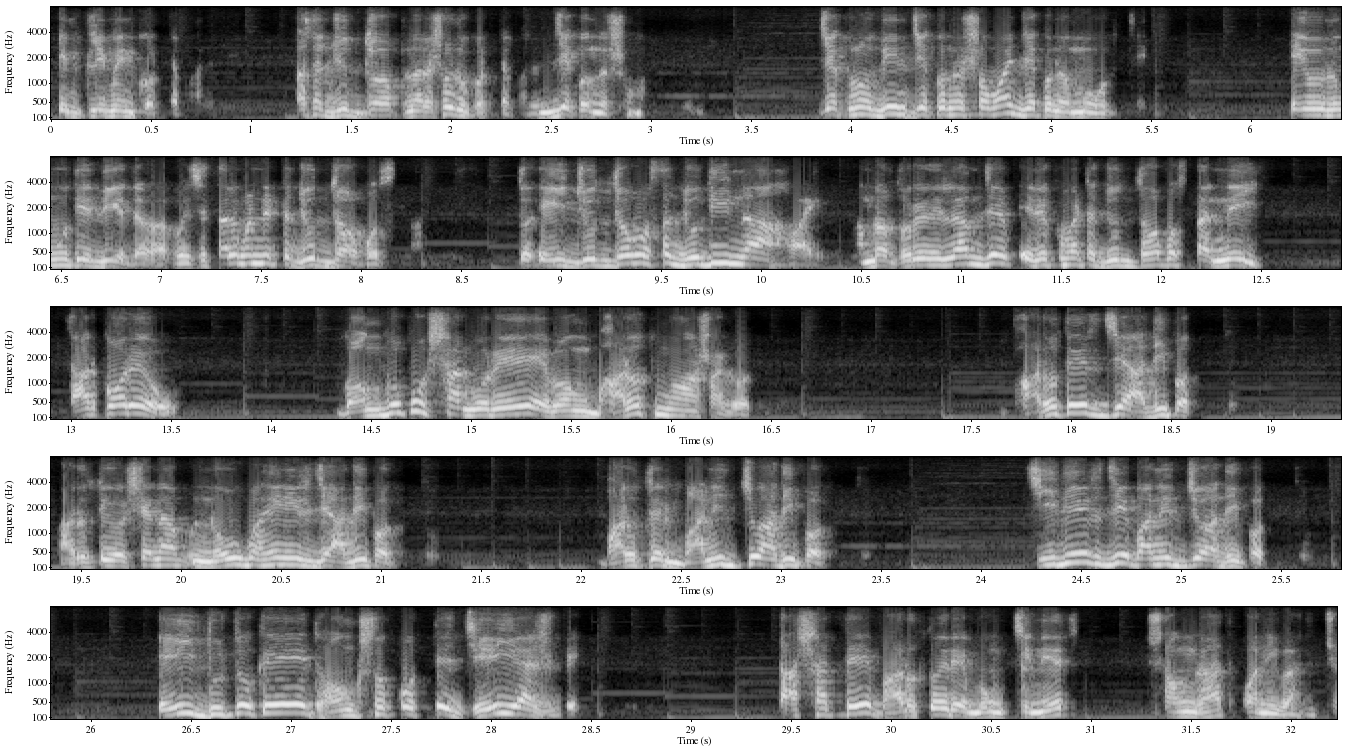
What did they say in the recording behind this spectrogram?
ইমপ্লিমেন্ট করতে পারেন। অর্থাৎ যুদ্ধ আপনারা শুরু করতে পারেন যে কোনো সময়। যে কোনো দিন যে কোনো সময় যে কোনো মুহূর্তে। এই অনুমতি দিয়ে দেওয়া হয়েছে। তার মানে একটা যুদ্ধ অবস্থা। তো এই যুদ্ধ অবস্থা যদি না হয়, আমরা ধরে নিলাম যে এরকম একটা যুদ্ধ অবস্থা নেই। তারপরেও বঙ্গোপসাগরে এবং ভারত মহাসাগর ভারতের যে আধিপত্য, ভারতীয় সেনা নৌবাহিনীর যে আধিপত্য, ভারতের বাণিজ্য আধিপত্য, চীনের যে বাণিজ্য আধিপত্য এই দুটোকে ধ্বংস করতে যেই আসবে, তার সাথে ভারতের এবং চীনের সংঘাত অনিবার্য।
